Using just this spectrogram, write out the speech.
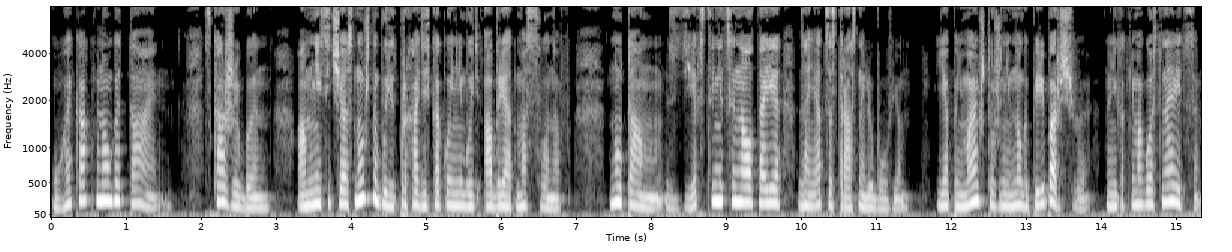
Ой, как много тайн. Скажи, Бен, а мне сейчас нужно будет проходить какой-нибудь обряд масонов? Ну, там, с девственницей на алтаре заняться страстной любовью. Я понимаю, что уже немного перебарщиваю, но никак не могу остановиться.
